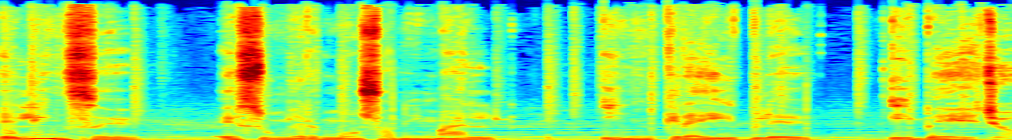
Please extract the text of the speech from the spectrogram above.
El lince es un hermoso animal increíble y bello.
